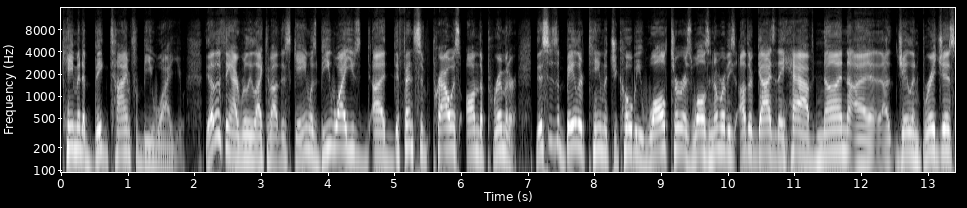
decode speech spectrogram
came at a big time for BYU. The other thing I really liked about this game was BYU's uh, defensive prowess on the perimeter. This is a Baylor team with Ja'Kobe Walter as well as a number of these other guys they have. Nunn, uh, uh, Jalen Bridges,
